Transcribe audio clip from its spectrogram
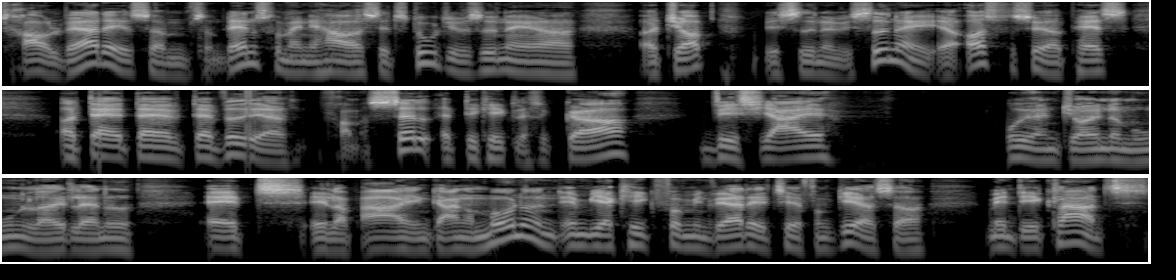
travl hverdag som, som landsformand. Jeg har også et studie ved siden af, og, og job ved siden af ved siden af. Jeg også forsøger at passe. Og der, der, der ved jeg fra mig selv, at det kan ikke lade sig gøre, hvis jeg ryger en joint om ugen eller et eller andet, at, eller bare en gang om måneden, jamen jeg kan ikke få min hverdag til at fungere så. Men det er klart,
